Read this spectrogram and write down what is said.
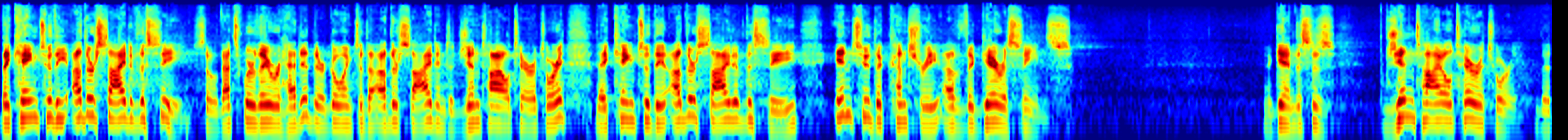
They came to the other side of the sea. So that's where they were headed. They're going to the other side into Gentile territory. They came to the other side of the sea into the country of the Gerasenes. Again, this is Gentile territory, the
